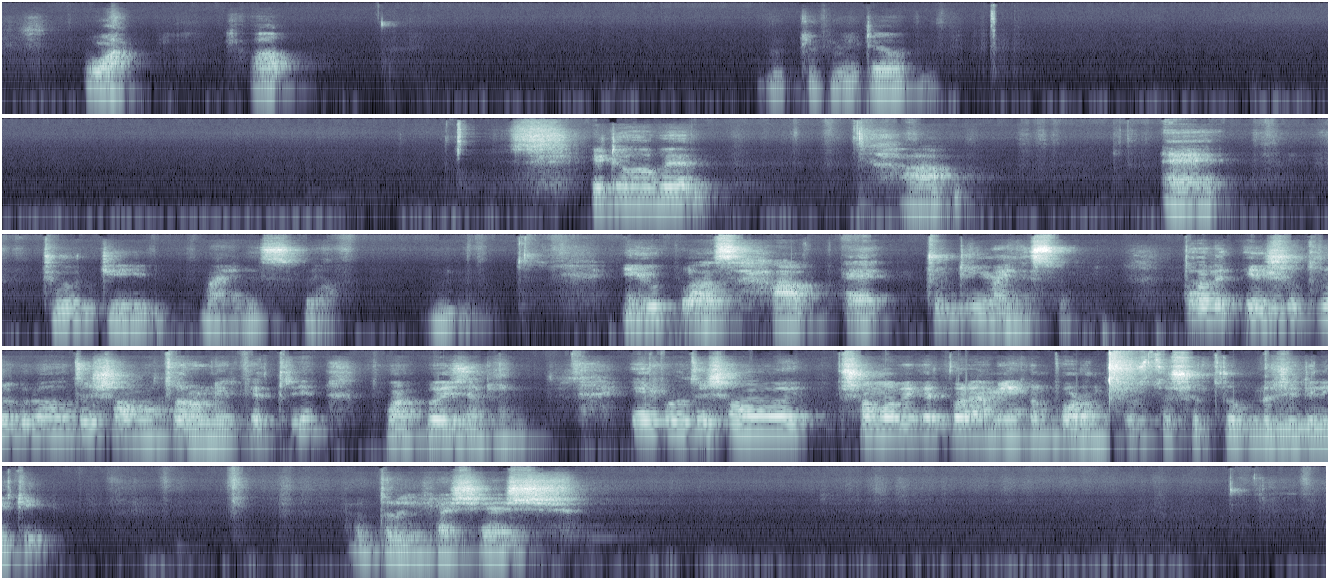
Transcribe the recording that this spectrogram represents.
1 half metre এটা হবে half A two T minus one U plus half A two T minus one তাহলে এই সূত্রগুলো হচ্ছে সমতরণের ক্ষেত্রে তোমার প্রয়োজন হবে। এরপর হচ্ছে সমবেগের পরে আমি এখন পরন্তস্থ সূত্রগুলো যদি লিখি লেখা শেষ।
